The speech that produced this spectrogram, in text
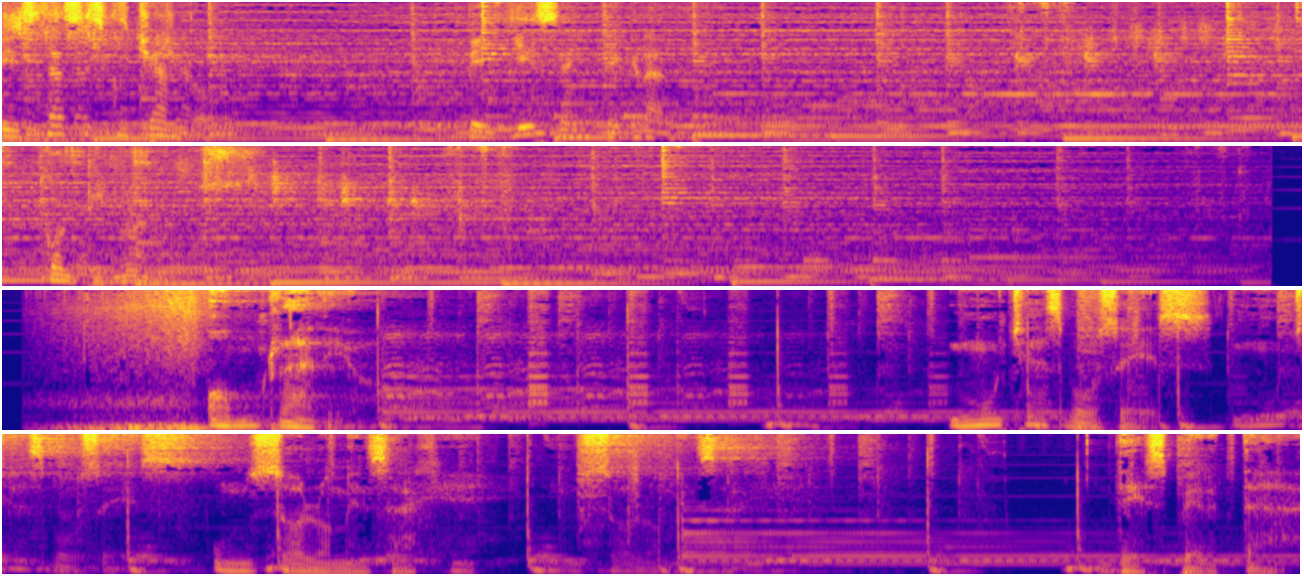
Estás escuchando Belleza Integral. Continuamos. Om Radio. Muchas voces, muchas voces. Un solo mensaje, un solo mensaje. Despertar.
